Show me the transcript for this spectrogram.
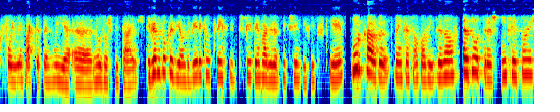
que foi o impacto da pandemia uh, nos hospitais, tivemos a ocasião de ver aquilo que tem sido descrito em vários artigos científicos, que é, por causa da infecção Covid-19, as outras infecções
